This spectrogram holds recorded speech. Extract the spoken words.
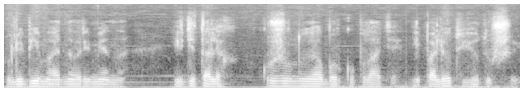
в любимой одновременно и в деталях кружевную оборку платья и полет ее души.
